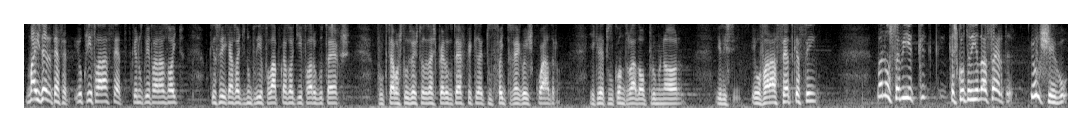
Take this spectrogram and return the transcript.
Mais 10 até às 7. Eu queria falar às 7, porque eu não queria falar às 8, porque eu sabia que às 8 não podia falar, porque às 8 ia falar o Guterres, porque estavam as televisões todas à espera do Guterres, porque aquilo é tudo feito de régua e esquadro, e aquilo é tudo controlado ao pormenor. Eu disse, eu vou 7, que assim. Mas não sabia que, que, as contas iam dar certas. Eu chego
